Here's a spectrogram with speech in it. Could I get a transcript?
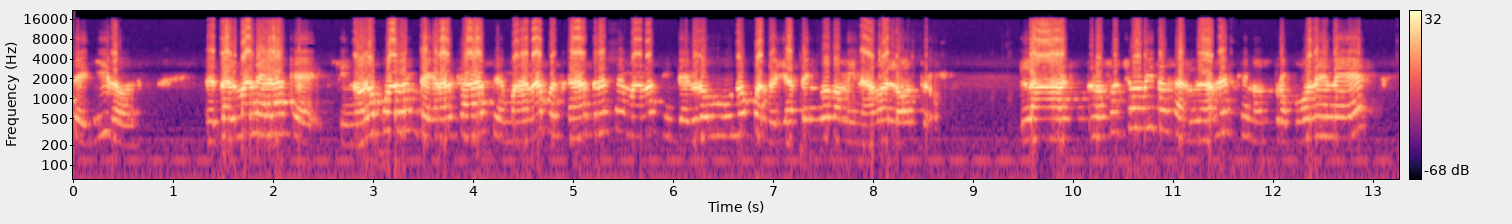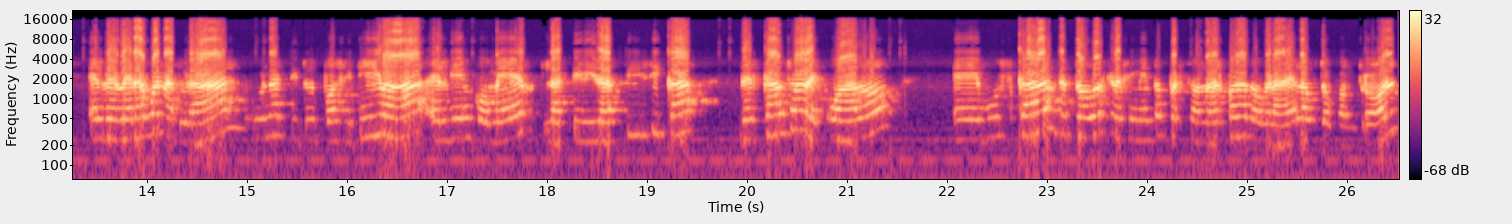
seguidos. De tal manera que si no lo puedo integrar cada semana, pues cada tres semanas integro uno cuando ya tengo dominado el otro. Las, los ocho hábitos saludables que nos proponen es el beber agua natural, una actitud positiva, el bien comer, la actividad física, descanso adecuado, eh, buscar de todo el crecimiento personal para lograr el autocontrol.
